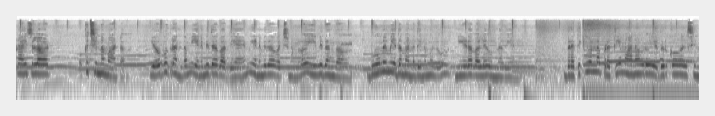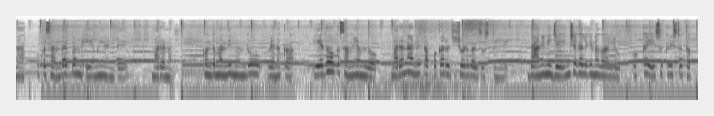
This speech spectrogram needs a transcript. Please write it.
Praise lord. ఒక చిన్న మాట. యోబు గ్రంథం ఎనిమిదవ అధ్యాయం ఎనిమిదవ వచనంలో ఈ విధంగా ఉంది. భూమి మీద మన దినములు నీడ వలె ఉన్నవి అని. బ్రతికి ఉన్న ప్రతి మానవుడు ఎదుర్కోవలసిన ఒక సందర్భం ఏమి అంటే మరణం. కొంతమంది ముందు వెనక ఏదో ఒక సమయంలో మరణాన్ని తప్పక రుచి చూడవలసి వస్తుంది. దానిని జయించగలిగిన వాళ్ళు ఒక్క యేసుక్రీస్తు తప్ప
